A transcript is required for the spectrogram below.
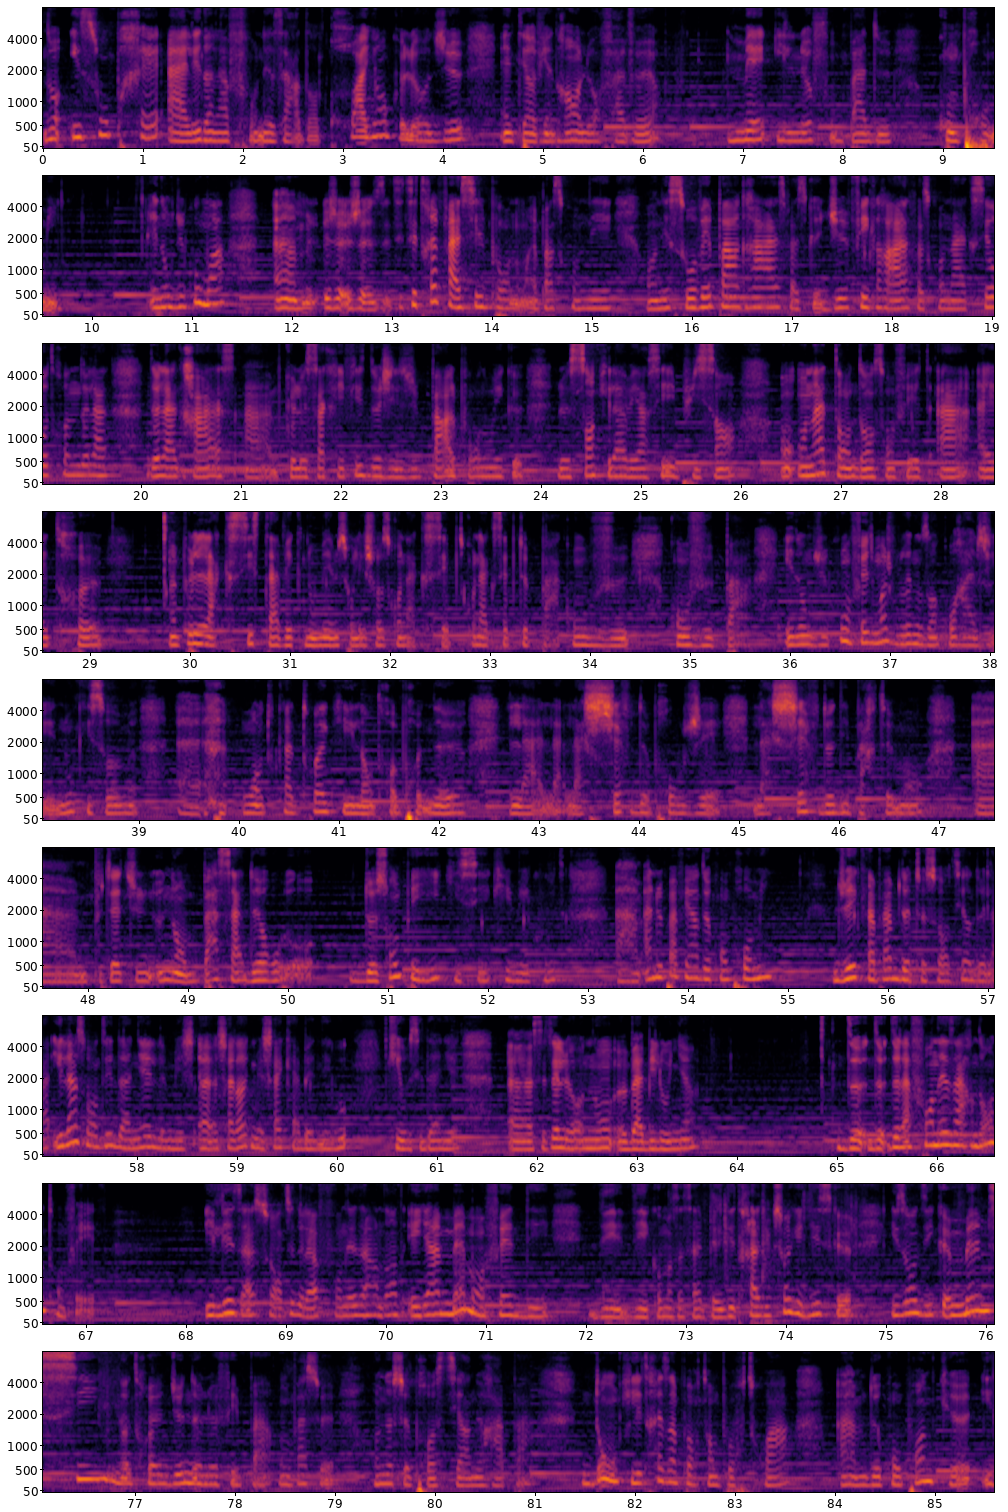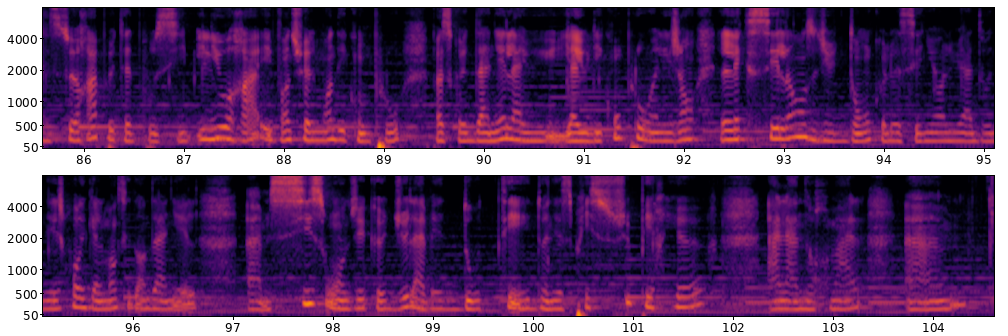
Donc, ils sont prêts à aller dans la fournaise ardente, croyant que leur Dieu interviendra en leur faveur, mais ils ne font pas de compromis. Et donc, du coup, moi, euh, c'est très facile pour nous hein, parce qu'on est, on est sauvé par grâce, parce que Dieu fait grâce, parce qu'on a accès au trône de la, de la grâce, euh, que le sacrifice de Jésus parle pour nous et que le sang qu'il a versé est puissant. On, a tendance, en fait, à, à être un peu laxiste avec nous-mêmes sur les choses qu'on accepte, qu'on n'accepte pas, qu'on veut, qu'on veut pas. Et donc du coup, en fait, moi, je voudrais nous encourager, nous qui sommes, euh, ou en tout cas toi qui es l'entrepreneur, la, la, chef de projet, la chef de département, euh, peut-être une, ambassadeur de son pays qui sait, qui m'écoute, euh, à ne pas faire de compromis. Dieu est capable de te sortir de là. Il a sorti Daniel, euh, Shadrach, Meshach et Abednego, qui est aussi Daniel. Euh, c'était leur nom euh, babylonien. De, de, la fournaise ardente, en fait. Il les a sortis de la fournaise ardente. Et il y a même, en fait, des, des, des comment ça des traductions qui disent que, ils ont dit que même si notre Dieu ne le fait pas, on ne se prosternera pas. Donc, il est très important pour toi de comprendre qu'il sera peut-être possible, il y aura éventuellement des complots, parce que Daniel a eu, il y a eu des complots, hein, les gens, l'excellence du don que le Seigneur lui a donné. Je crois également que c'est dans Daniel 6 où on dit que Dieu l'avait doté d'un esprit supérieur à la normale.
